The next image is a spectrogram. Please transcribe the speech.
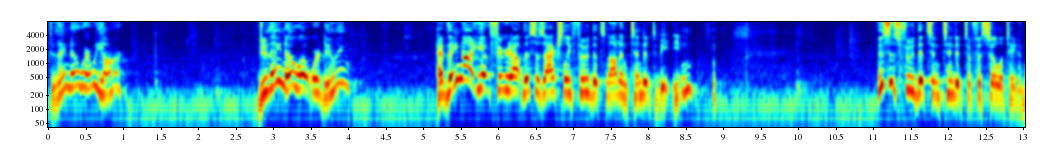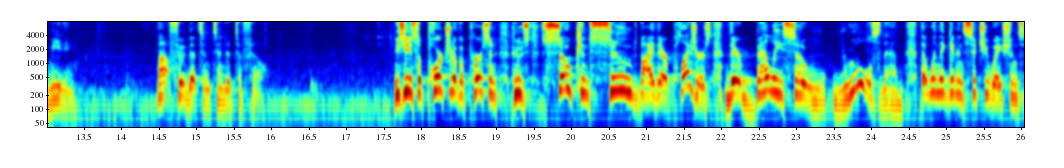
do they know where we are? Do they know what we're doing? Have they not yet figured out this is actually food that's not intended to be eaten? this is food that's intended to facilitate a meeting, not food that's intended to fill. You see, it's a portrait of a person who's so consumed by their pleasures, their belly so rules them that when they get in situations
